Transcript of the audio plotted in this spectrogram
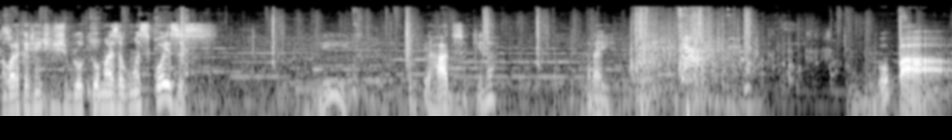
Agora que a gente desbloqueou mais algumas coisas. Ih, tô ferrado isso aqui, né? Pera aí. Opa!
